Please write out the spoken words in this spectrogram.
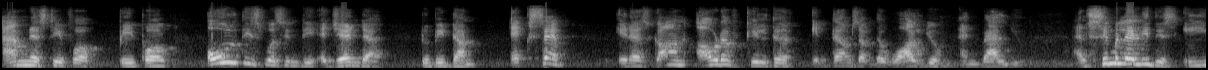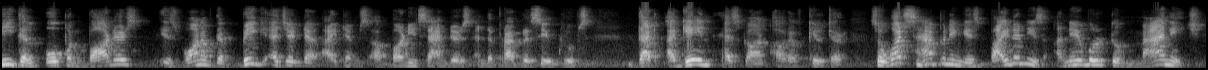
amnesty for people. All this was in the agenda to be done, except it has gone out of kilter in terms of the volume and value. And similarly, this illegal open borders is one of the big agenda items of Bernie Sanders and the progressive groups that again has gone out of kilter. So, what's happening is Biden is unable to manage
